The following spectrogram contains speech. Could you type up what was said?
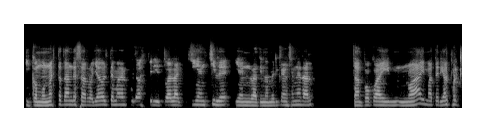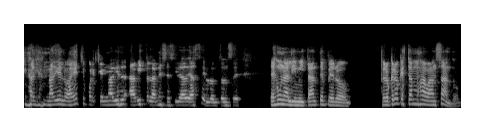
y como no está tan desarrollado el tema del cuidado espiritual aquí en Chile y en Latinoamérica en general, tampoco hay, no hay material porque nadie, nadie lo ha hecho, porque nadie ha visto la necesidad de hacerlo. Entonces, es una limitante, pero, pero creo que estamos avanzando,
